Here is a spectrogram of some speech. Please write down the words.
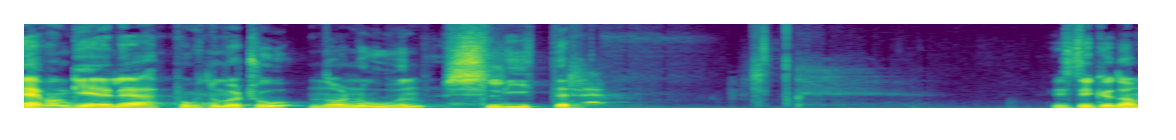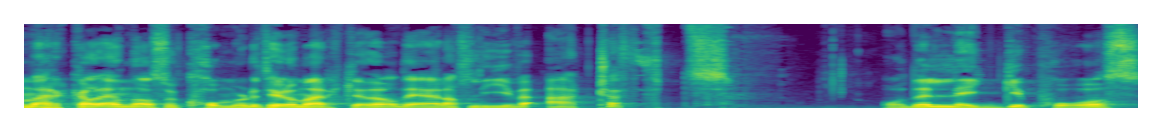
Evangeliet, punkt nummer to, når noen sliter. Hvis ikke du har merka det ennå, så kommer du til å merke det, og det er at livet er tøft. Og det legger på oss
